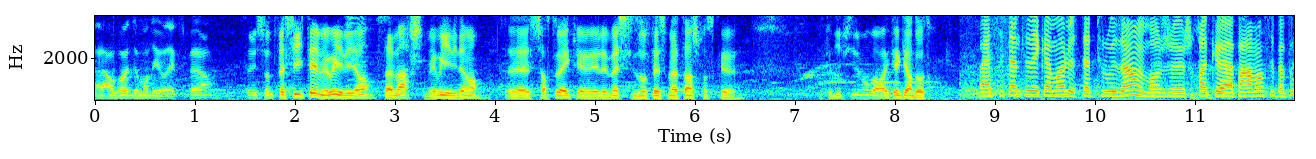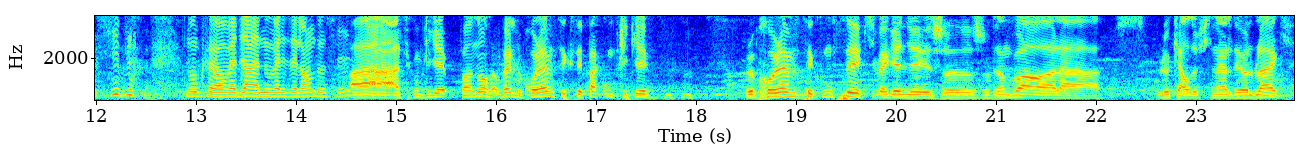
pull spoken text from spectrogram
Alors, on va demander aux experts. Solution de facilité, mais oui, évidemment, ça marche. Mais oui, évidemment. Euh, surtout avec euh, le match qu'ils ont fait ce matin, je pense que peut difficilement voir quelqu'un d'autre. Bah, si ça ne tenait qu'à moi, le stade toulousain, mais bon, je, je crois qu'apparemment c'est pas possible. Donc euh, on va dire la Nouvelle-Zélande aussi. Ah, c'est compliqué. Enfin non, en fait le problème c'est que c'est pas compliqué. Le problème c'est qu'on sait qui va gagner. Je, je viens de voir euh, la, le quart de finale des All Blacks.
